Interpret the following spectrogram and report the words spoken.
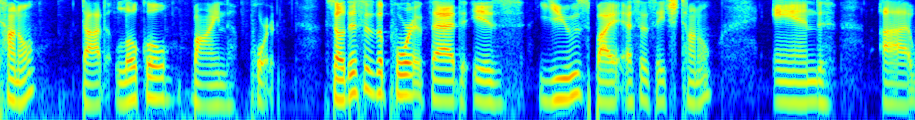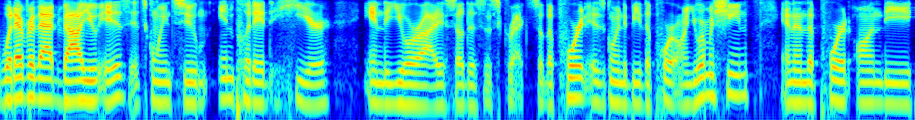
tunnel.local bind port. So this is the port that is used by SSH Tunnel, and uh, whatever that value is, it's going to input it here in the URI. So this is correct. So the port is going to be the port on your machine, and then the port on the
